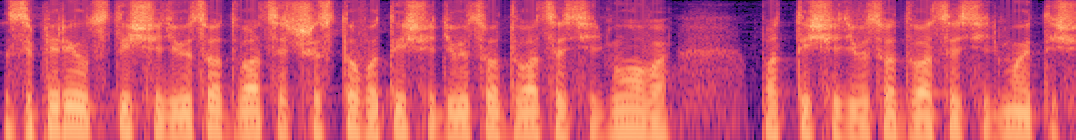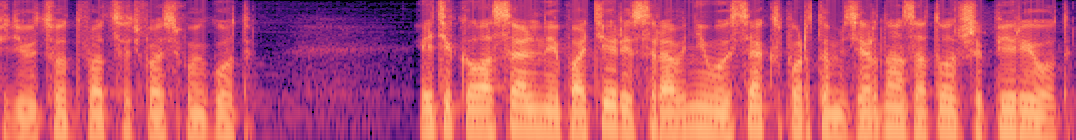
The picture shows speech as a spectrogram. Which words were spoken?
за период с 1926-1927 по 1927-1928 год. Эти колоссальные потери сравнимы с экспортом зерна за тот же период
